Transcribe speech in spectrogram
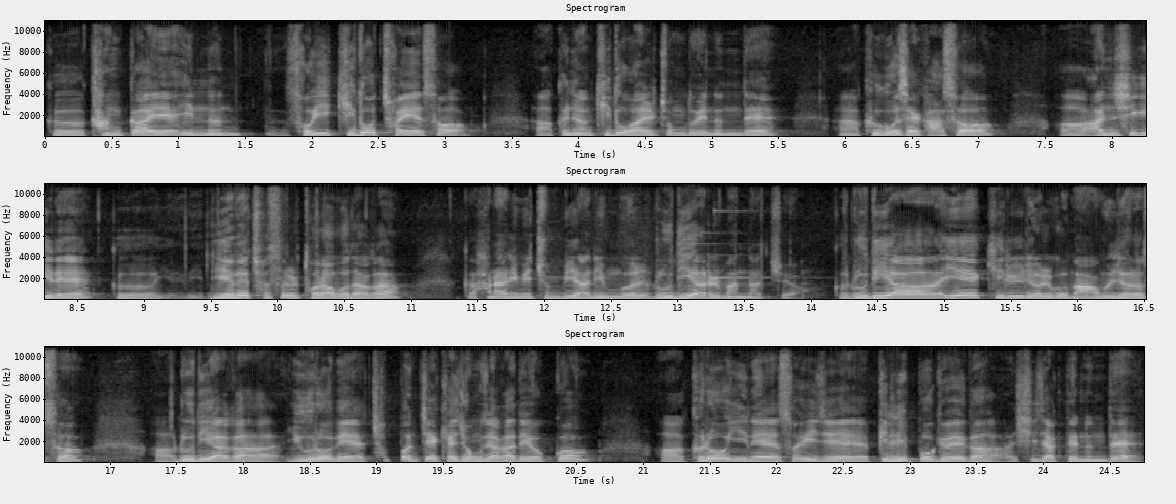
그 강가에 있는 소위 기도처에서 아, 그냥 기도할 정도였는데 아, 그곳에 가서 어, 안식일에 그 예배 처스를 돌아보다가 그 하나님이 준비한 인물 루디아를 만났죠. 그 루디아의 길을 열고 마음을 열어서 어, 루디아가 유럽의 첫 번째 개종자가 되었고 어, 그로 인해서 이제 빌립보 교회가 시작됐는데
